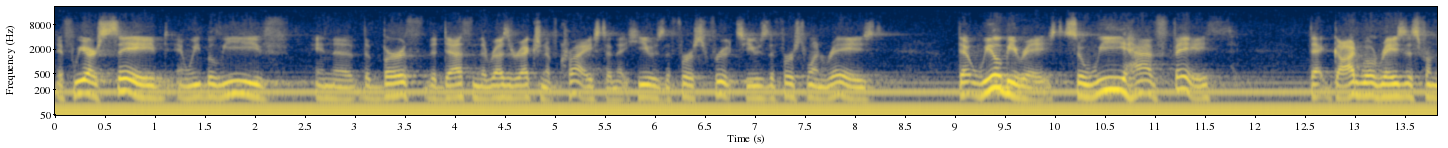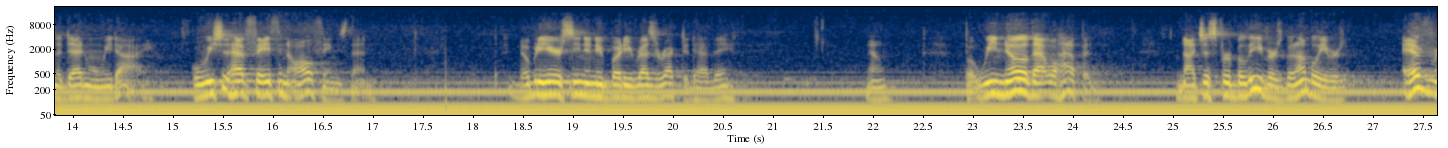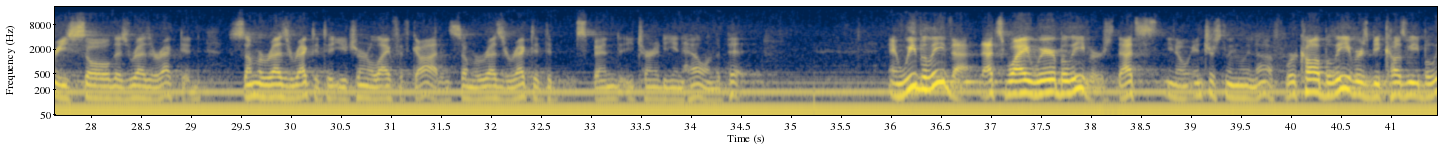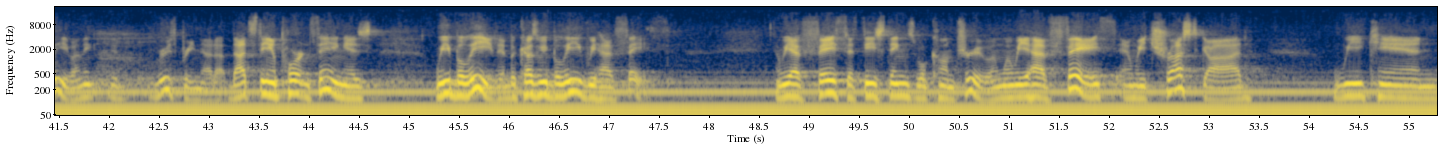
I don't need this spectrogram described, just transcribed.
if we are saved and we believe in the, the birth, the death, and the resurrection of Christ, and that he was the first fruits, he was the first one raised, that we'll be raised. So we have faith that God will raise us from the dead when we die. Well, we should have faith in all things then. Nobody here has seen anybody resurrected, have they? But we know that will happen. Not just for believers, but unbelievers. Every soul is resurrected. Some are resurrected to eternal life with God, and some are resurrected to spend eternity in hell in the pit. And we believe that. That's why we're believers. That's, you know, interestingly enough, we're called believers because we believe. I think Ruth bring that up. That's the important thing is we believe, and because we believe, we have faith. And we have faith that these things will come true. And when we have faith and we trust God, we can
